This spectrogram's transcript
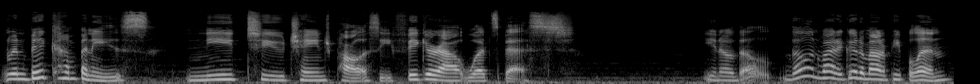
When big companies need to change policy figure out what's best you know they'll they'll invite a good amount of people in.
